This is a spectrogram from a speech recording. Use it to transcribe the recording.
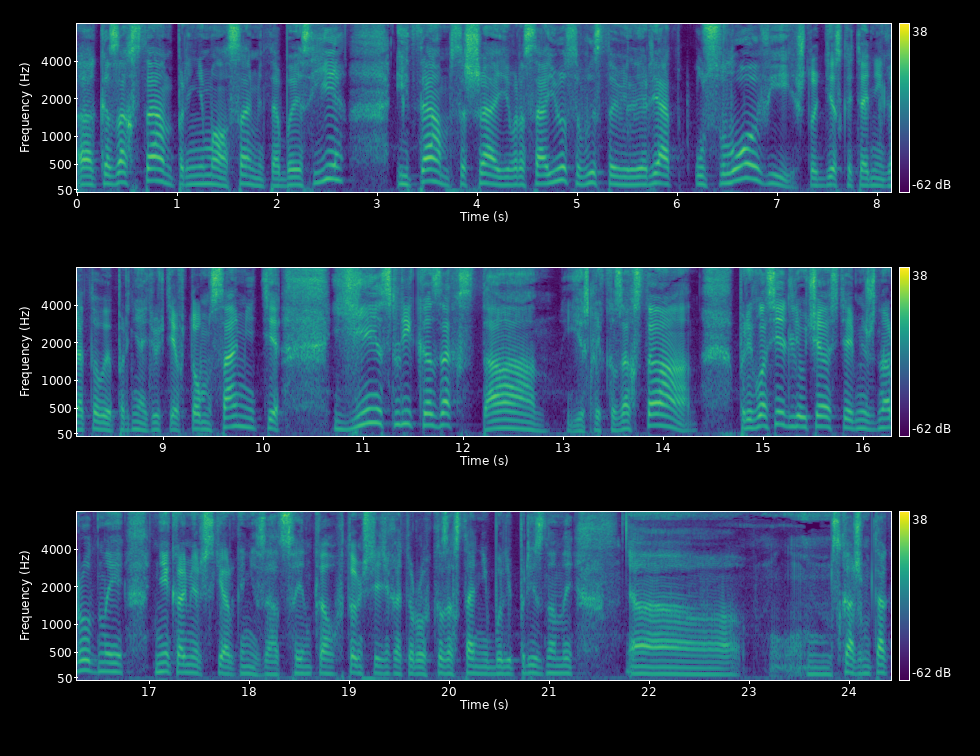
э, Казахстан принимал саммит АБСЕ, и там США и Евросоюз выставили ряд условий, что, дескать, они готовы принять участие в том саммите, если Казахстан если Казахстан пригласит для участия международные некоммерческие организации НКО, в том числе те, которые в Казахстане были признаны, э, скажем так,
